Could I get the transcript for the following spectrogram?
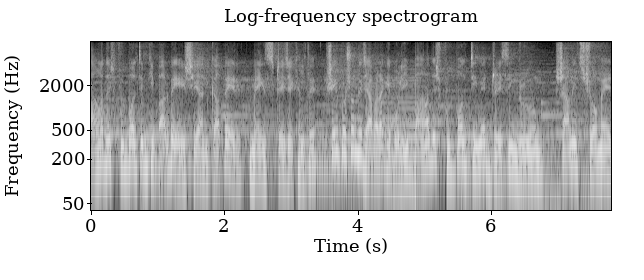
বাংলাদেশ ফুটবল টিম কি পারবে এশিয়ান কাপের মেইন স্টেজে খেলতে? সেই প্রসঙ্গে যাবার আগে বলি বাংলাদেশ ফুটবল টিমের ড্রেসিং রুম শামিদ সোমের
